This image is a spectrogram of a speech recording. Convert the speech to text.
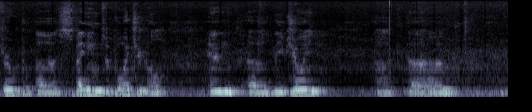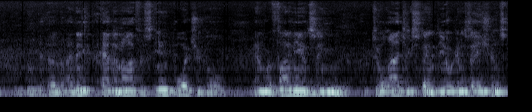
through uh, Spain to Portugal. And uh, the joint, uh, um, uh, I think, had an office in Portugal and were financing, to a large extent, the organizations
